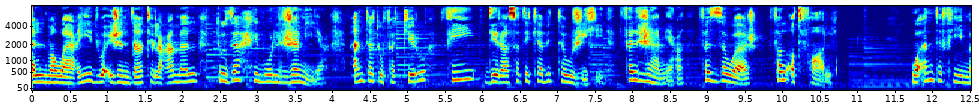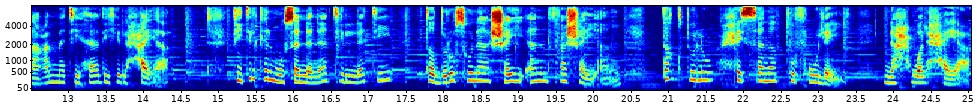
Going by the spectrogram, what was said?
المواعيد وإجندات العمل تزاحم الجميع. أنت تفكر في دراستك بالتوجيه فالجامعة فالزواج فالأطفال. وأنت في معمة هذه الحياة. في تلك المسننات التي تدرسنا شيئا فشيئا تقتل حسنا الطفولي نحو الحياة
